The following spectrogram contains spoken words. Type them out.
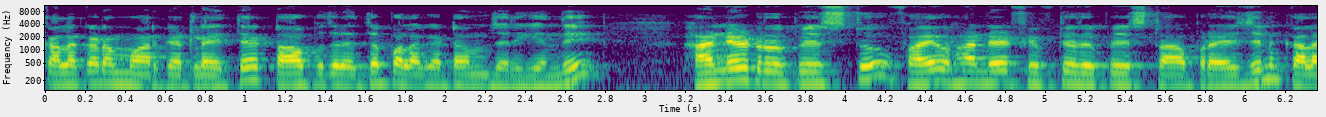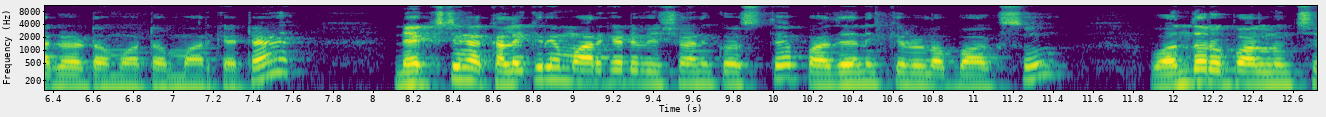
కలకడ మార్కెట్లో అయితే టాప్ ధర అయితే పలకటం జరిగింది. Hundred rupees to five hundred fifty rupees top price in Kalakada tomato market. Next ఇంకా కలికిరి మార్కెట్ విషయానికి వస్తే పదిహేను కిలోల బాక్సు వంద రూపాయల నుంచి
